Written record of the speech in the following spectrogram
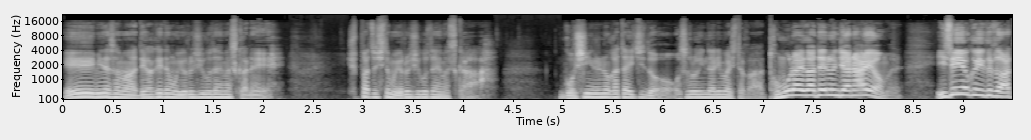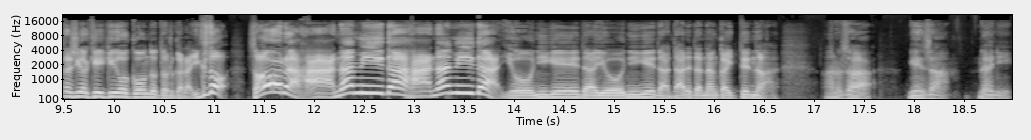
えー、皆様出かけてもよろしいございますかね。出発してもよろしいございますか。ご親友の方一度お揃いになりましたか？弔いが出るんじゃないよお前。威勢よく行くぞ。私が景気よく温度取るから。行くぞ。そうだ。花見だ。花見だ。夜逃げだ。夜逃げだ。誰だ？なんか言ってんな。あのさ源さん。何？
